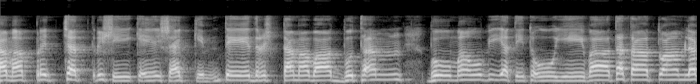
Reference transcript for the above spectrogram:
तमपृच्छत् कृषिकेश किं ते दृष्टमवाद्भुतं? भूमौ वियतितो एव तथा त्वां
